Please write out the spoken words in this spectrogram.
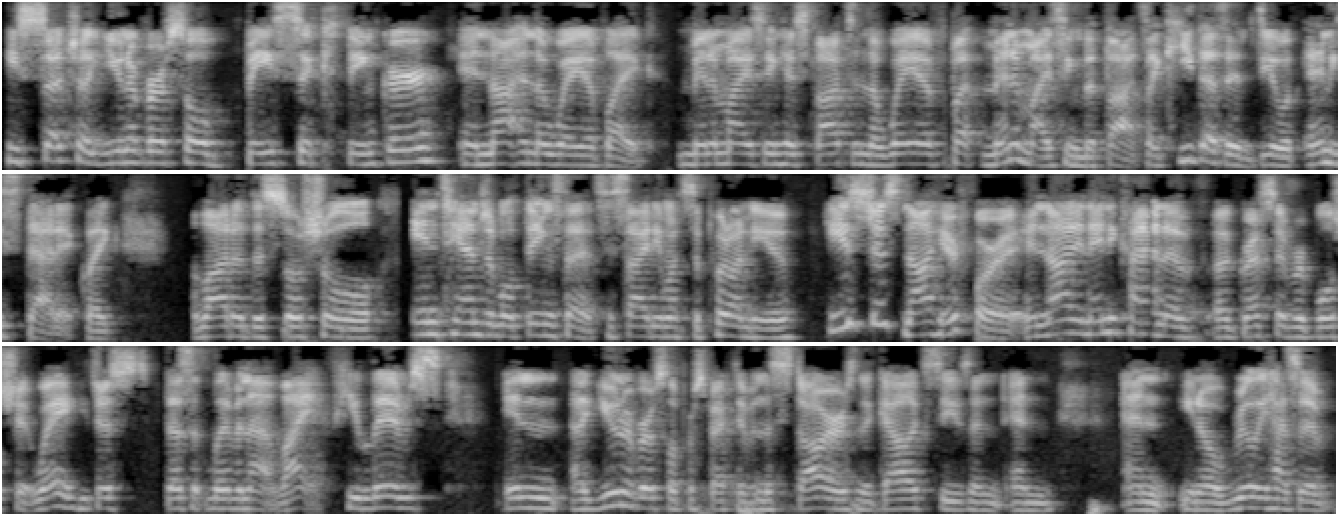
he's such a universal basic thinker and not in the way of like minimizing his thoughts in the way of but minimizing the thoughts like he doesn't deal with any static like a lot of the social intangible things that society wants to put on you. He's just not here for it and not in any kind of aggressive or bullshit way. He just doesn't live in that life. He lives in a universal perspective in the stars and the galaxies and, and, and, you know, really has a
